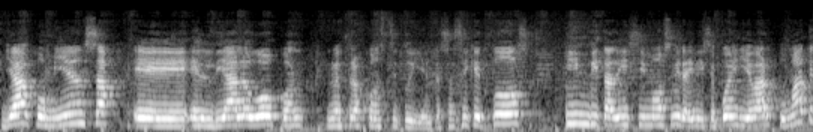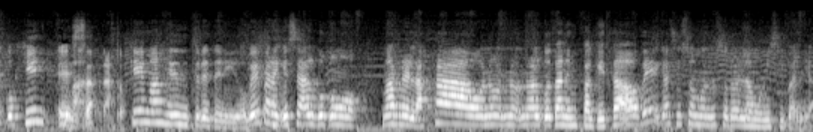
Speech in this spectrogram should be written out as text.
ya comienza eh, el diálogo con nuestros constituyentes. Así que todos invitadísimos. Mira, y dice, puedes llevar tu mate, cojín y manta. Exacto. Qué más entretenido, ¿ve? Para que sea algo como más relajado, no, no, no algo tan empaquetado, ¿ve? Así somos nosotros en la municipalidad.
